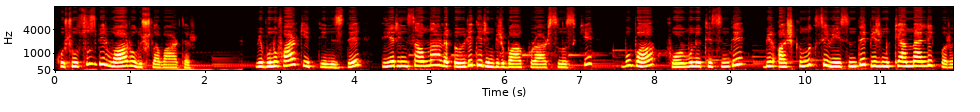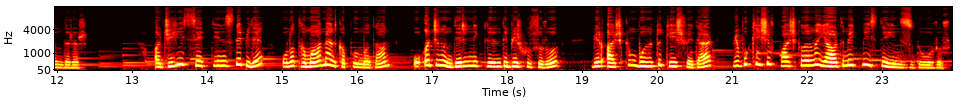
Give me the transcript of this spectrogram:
koşulsuz bir varoluşla vardır. Ve bunu fark ettiğinizde diğer insanlarla öyle derin bir bağ kurarsınız ki bu bağ formun ötesinde bir aşkınlık seviyesinde bir mükemmellik barındırır. Acıyı hissettiğinizde bile ona tamamen kapılmadan o acının derinliklerinde bir huzuru, bir aşkın boyutu keşfeder ve bu keşif başkalarına yardım etme isteğinizi doğurur.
